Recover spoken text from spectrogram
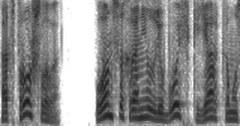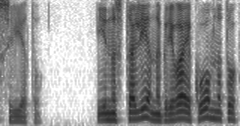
От прошлого он сохранил любовь к яркому свету, и на столе, нагревая комнату,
